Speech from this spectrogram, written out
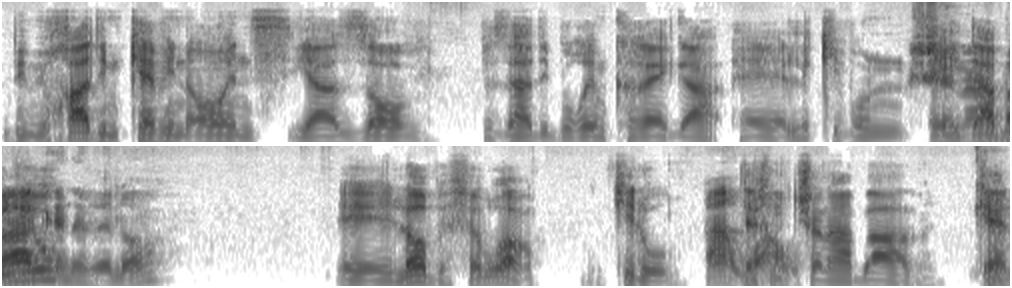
במיוחד אם קווין אורנס יעזוב, וזה הדיבורים כרגע, אה, לכיוון שנה הבאה A.W. כנראה, לא? אה, לא, בפברואר, כאילו, אה, טכנית וואו. שנה הבאה, כן. כן.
